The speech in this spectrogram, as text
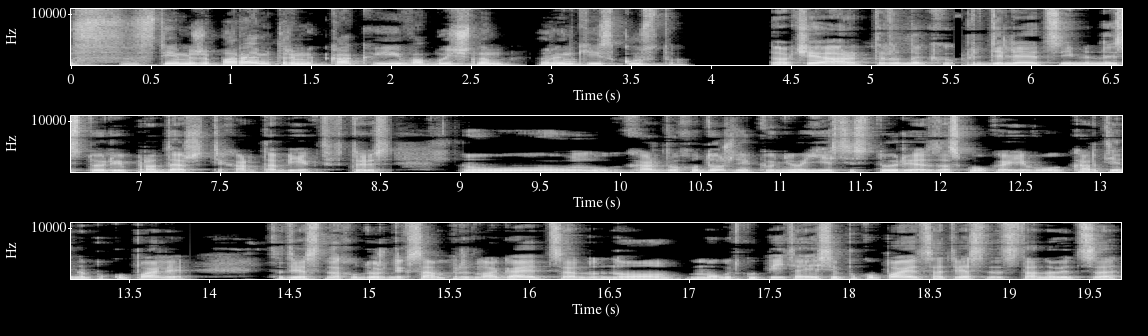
с, с теми же параметрами, как и в обычном рынке искусства. Вообще арт-рынок определяется именно историей продаж этих арт-объектов. То есть у каждого художника у него есть история, за сколько его картины покупали. Соответственно, художник сам предлагает цену, но могут купить, а если покупают, соответственно, это становится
